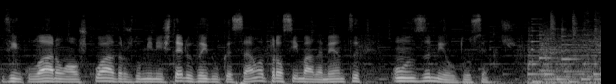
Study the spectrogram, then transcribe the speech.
vincularam aos quadros do Ministério da Educação aproximadamente 11 mil docentes. Música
